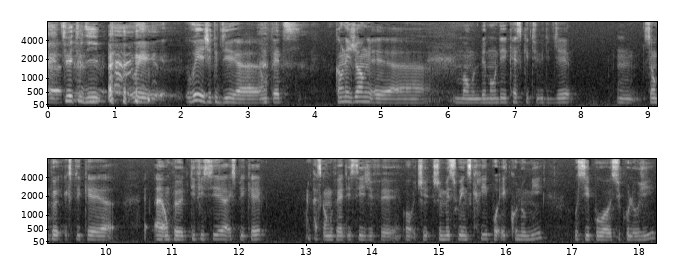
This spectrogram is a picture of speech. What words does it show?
Euh, Tu étudies oui, oui j'étudie. euh, en fait, quand les gens euh, m'ont demandé qu'est-ce que tu étudiais, hum, c'est un peu expliqué, euh, euh, un peu difficile à expliquer. Parce qu'en fait, ici, j'ai fait, oh, je, je me suis inscrit pour économie, aussi pour euh, psychologie.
